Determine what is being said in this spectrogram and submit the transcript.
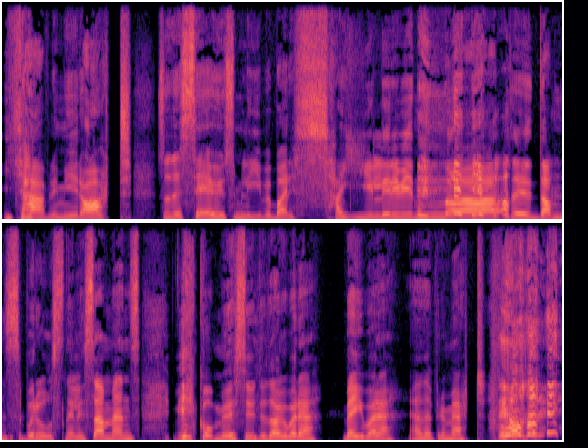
jævlig mye rart. Så det ser jo ut som livet bare seiler i vinden, og at danser på rosene, liksom. Mens vi kommer jo i studio i dag og bare Begge bare Jeg er deprimert.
